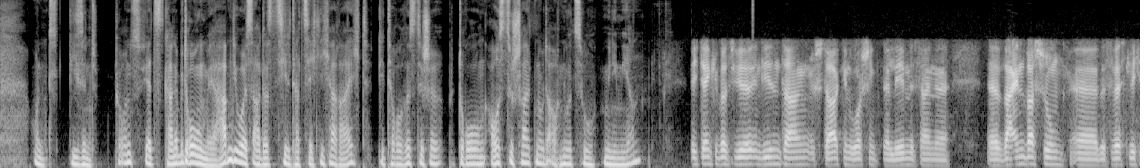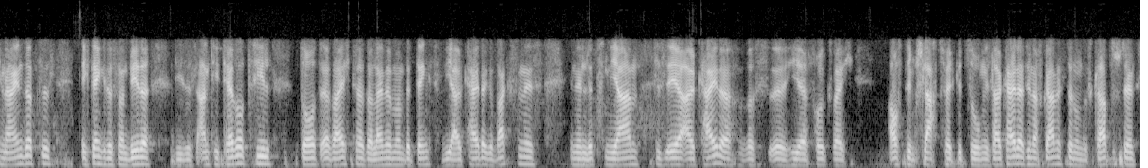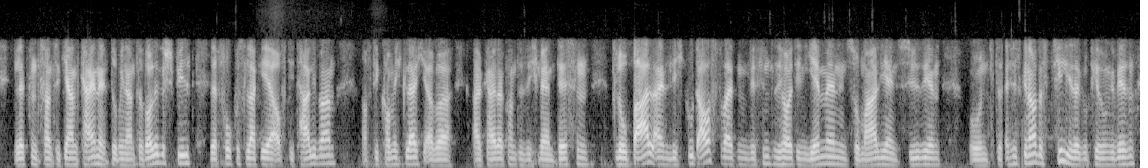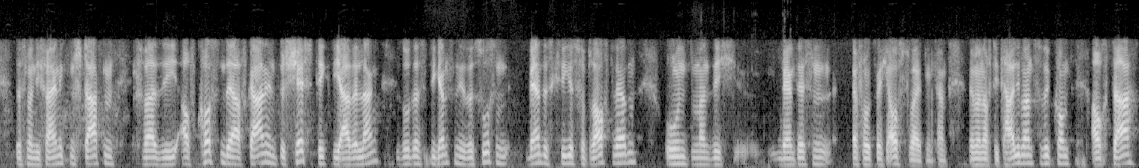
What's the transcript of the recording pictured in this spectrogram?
Und die sind für uns jetzt keine Bedrohung mehr. Haben die USA das Ziel tatsächlich erreicht, die terroristische Bedrohung auszuschalten oder auch nur zu minimieren? Ich denke, was wir in diesen Tagen stark in Washington erleben, ist eine äh, Weinwaschung äh, des westlichen Einsatzes. Ich denke, dass man weder dieses Antiterrorziel dort erreicht hat, allein wenn man bedenkt, wie Al-Qaida gewachsen ist in den letzten Jahren. Es ist eher Al-Qaida, was äh, hier erfolgreich aus dem Schlachtfeld gezogen ist. Al-Qaida hat in Afghanistan, um das klarzustellen, in den letzten 20 Jahren keine dominante Rolle gespielt. Der Fokus lag eher auf die Taliban, auf die komme ich gleich, aber Al-Qaida konnte sich währenddessen global eigentlich gut ausbreiten. Wir finden sie heute in Jemen, in Somalia, in Syrien und es ist genau das Ziel dieser Gruppierung gewesen, dass man die Vereinigten Staaten quasi auf Kosten der Afghanen beschäftigt, jahrelang, so dass die ganzen Ressourcen während des Krieges verbraucht werden und man sich währenddessen erfolgreich ausbreiten kann. Wenn man auf die Taliban zurückkommt, auch da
